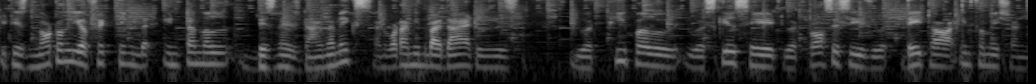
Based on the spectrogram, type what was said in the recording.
It is not only affecting the internal business dynamics, and what I mean by that is your people, your skill set, your processes, your data, information,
